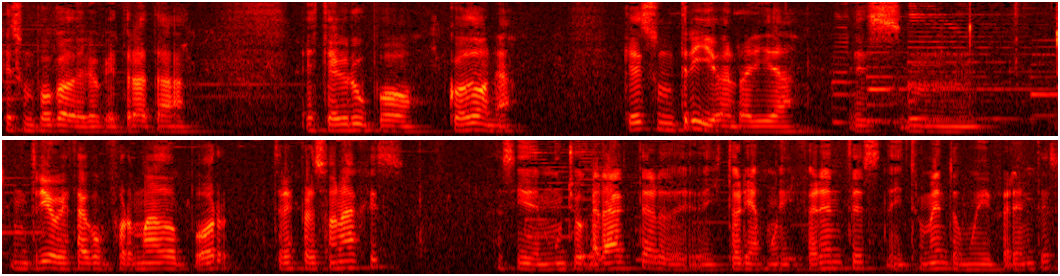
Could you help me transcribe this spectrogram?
que es un poco de lo que trata este grupo Codona, que es un trío en realidad. Es un, un trío que está conformado por tres personajes, así de mucho carácter, de, de historias muy diferentes, de instrumentos muy diferentes.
